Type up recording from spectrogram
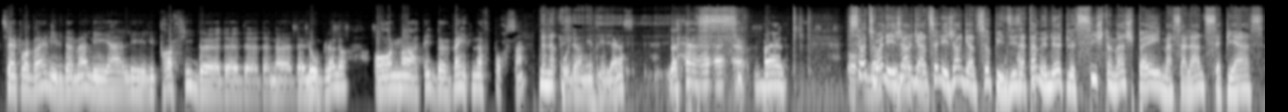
Tiens-toi bien, évidemment, les, euh, les, les, profits de, de, de, de, de l'Aube-là là, ont augmenté de 29% au dernier trimestre. Ben, ça, tu vois, les gens regardent ça, les gens regardent ça, puis ils disent, attends une minute, là, si justement je paye ma salade 7 piastres,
